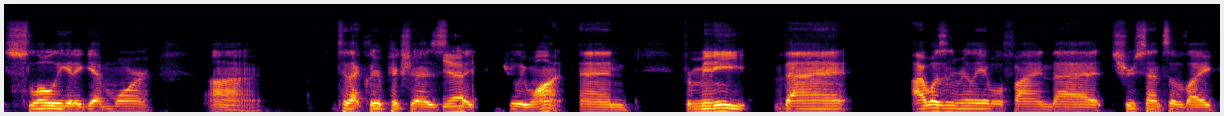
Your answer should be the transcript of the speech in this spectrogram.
slowly going to get more uh to that clear picture as yeah. that you truly want and for me that i wasn't really able to find that true sense of like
